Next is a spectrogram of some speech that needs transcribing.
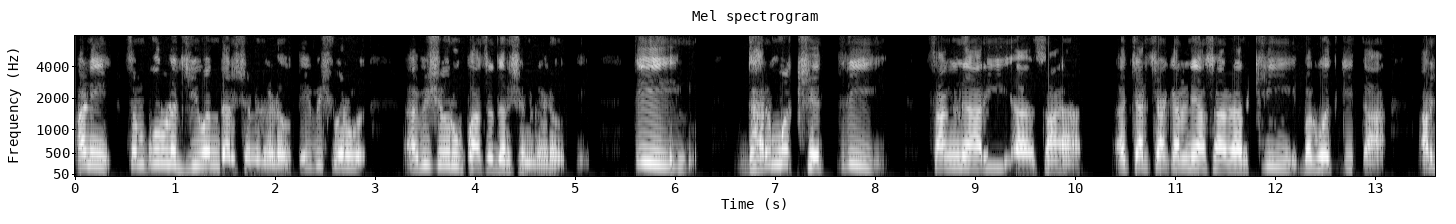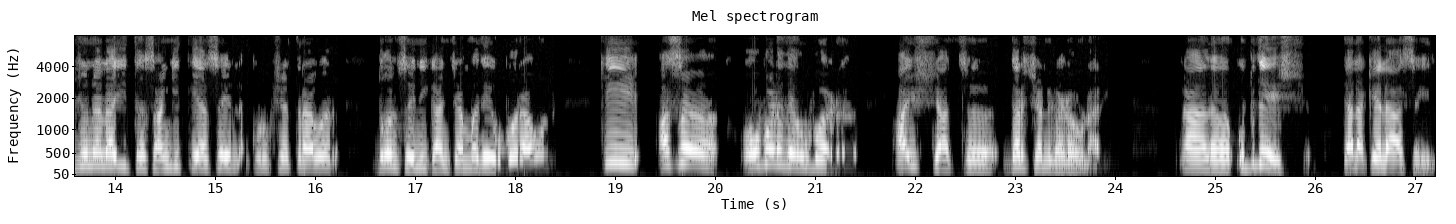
आणि संपूर्ण जीवन दर्शन घडवते विश्वरू विश्वरूपाचं दर्शन घडवते. ती धर्मक्षेत्री सांगणारी सा- चर्चा करण्यासारखी भगवद्गीता अर्जुनाला इथं सांगितली असेल कुरुक्षेत्रावर दोन सैनिकांच्या मध्ये उभं राहून की असं ओबड ओबड आयुष्याचं दर्शन घडवणारी अं, उपदेश त्याला केला असेल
